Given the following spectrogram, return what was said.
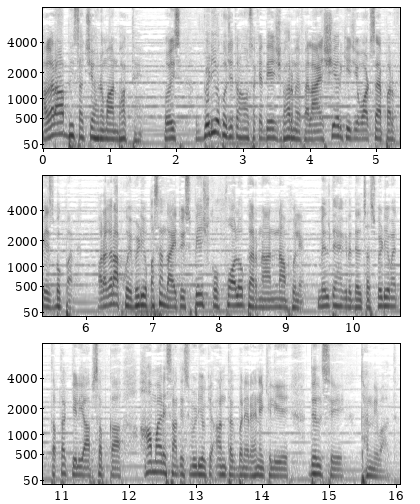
अगर आप भी सच्चे हनुमान भक्त हैं तो इस वीडियो को जितना हो सके देश भर में फैलाएँ, शेयर कीजिए व्हाट्सएप पर, फेसबुक पर। और अगर आपको ये वीडियो पसंद आए तो इस पेज को फॉलो करना ना भूलें। मिलते हैं अगले दिलचस्प वीडियो में। तब तक के लिए आप सबका, हमारे साथ इस वीडियो के अंत तक बने रहने के लिए दिल से धन्यवाद।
